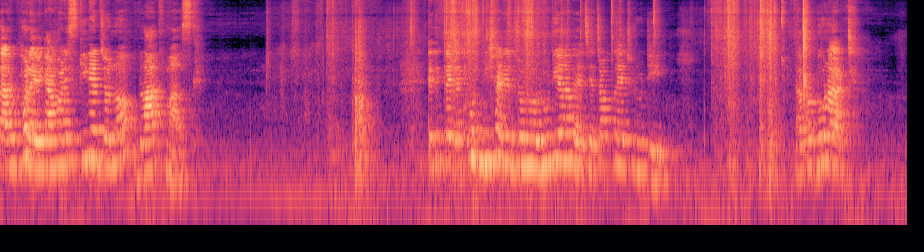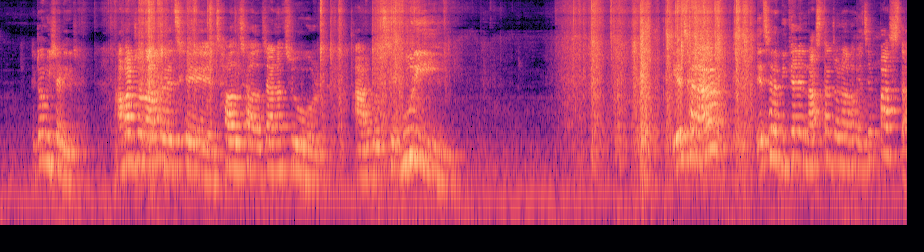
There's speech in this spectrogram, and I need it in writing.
তারপরে এটা আমার স্কিনের জন্য ব্ল্যাক মাস্ক এদিকটায় দেখুন মিশারির জন্য রুটি আনা হয়েছে চকলেট রুটি। তারপর ডোনাট এটাও মিশারির আমার জন্য আনা হয়েছে ঝাল ঝাল চানাচুর, আর হচ্ছে মুড়ি। এছাড়া এছাড়া বিকেলের নাস্তার জন্য আনা হয়েছে পাস্তা।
